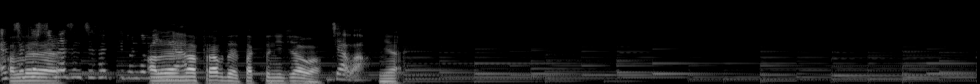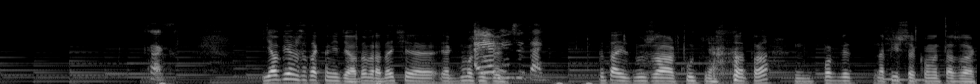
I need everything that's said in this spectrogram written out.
za Ale- każdym razem cyferki będą ale inne. naprawdę tak to nie działa. Działa. Nie. Tak. Ja wiem, że tak to nie działa. Dobra, dajcie, jak A może ja wiem, że tak. tutaj jest duża kłótnia to. Powie, napiszcie w komentarzach,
